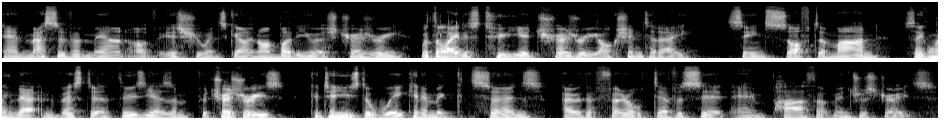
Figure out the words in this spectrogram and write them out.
and massive amount of issuance going on by the US Treasury. With the latest two year Treasury auction today, seen soft demand, signaling that investor enthusiasm for treasuries continues to weaken amid concerns over the federal deficit and path of interest rates.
